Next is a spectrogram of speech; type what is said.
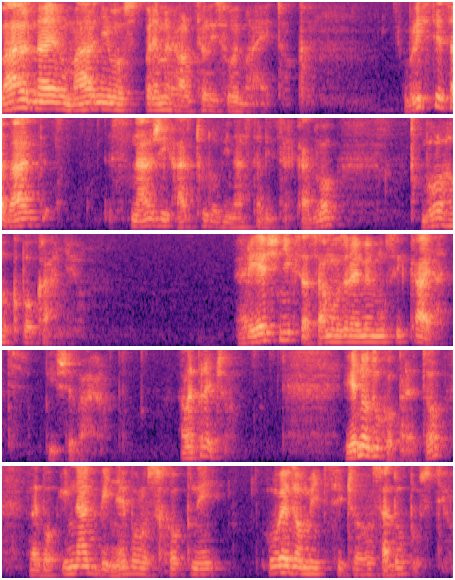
Wild na jeho márnivosť premerhal celý svoj majetok. V liste sa Wild snaží Arturovi nastaviť zrkadlo, volá ho k pokániu. Hriešnik sa samozrejme musí kajať, píše Wild. Ale prečo? Jednoducho preto, lebo inak by nebol schopný uvedomiť si, čoho sa dopustil.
